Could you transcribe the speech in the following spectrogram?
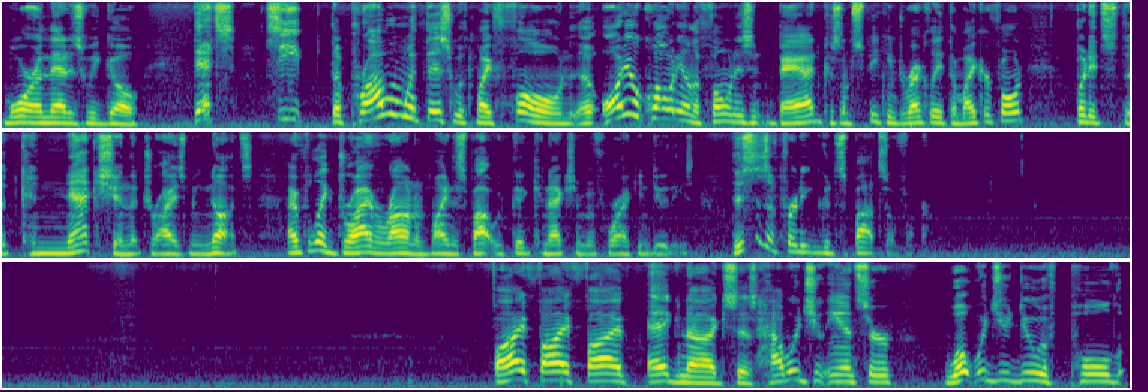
more on that as we go. That's see the problem with this with my phone. The audio quality on the phone isn't bad because I'm speaking directly at the microphone, but it's the connection that drives me nuts. I have to like drive around and find a spot with good connection before I can do these. This is a pretty good spot so far. Five five five eggnog says, "How would you answer? What would you do if pulled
